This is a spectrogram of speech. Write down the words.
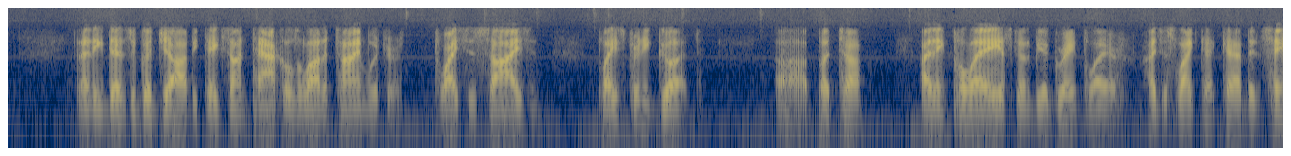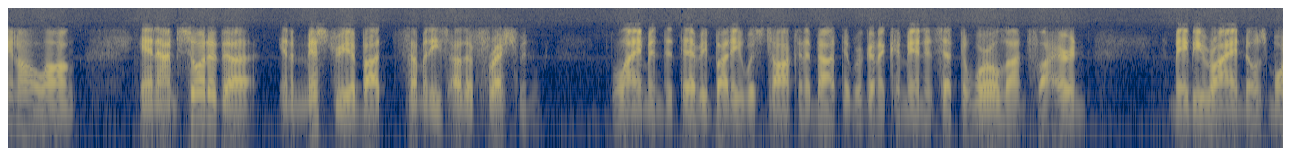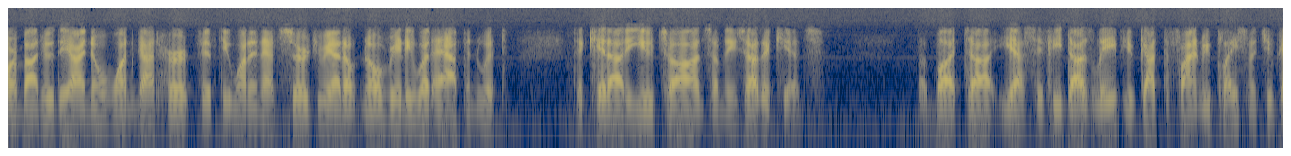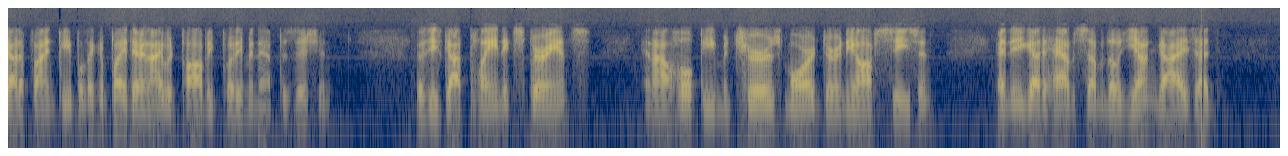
and I think does a good job. He takes on tackles a lot of time, which are twice his size, and plays pretty good. Uh, but uh, I think Pili is going to be a great player. I just like that guy. I've been saying all along, and I'm sort of uh, in a mystery about some of these other freshmen linemen that everybody was talking about that were going to come in and set the world on fire. And maybe Ryan knows more about who they are. I know one got hurt, 51, in that surgery. I don't know really what happened with the kid out of Utah and some of these other kids. But uh, yes, if he does leave, you've got to find replacements. You've got to find people that can play there, and I would probably put him in that position because he's got playing experience, and I'll hope he matures more during the off season. And then you got to have some of those young guys. I'd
